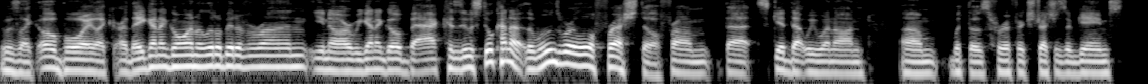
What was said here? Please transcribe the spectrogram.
it was like, oh boy, like, are they going to go on a little bit of a run? You know, are we going to go back? Because it was still kind of the wounds were a little fresh still from that skid that we went on um, with those horrific stretches of games,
